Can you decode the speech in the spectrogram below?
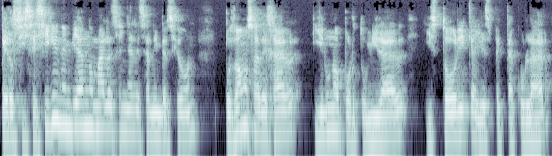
Pero si se siguen enviando malas señales a la inversión, pues vamos a dejar ir una oportunidad histórica y espectacular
